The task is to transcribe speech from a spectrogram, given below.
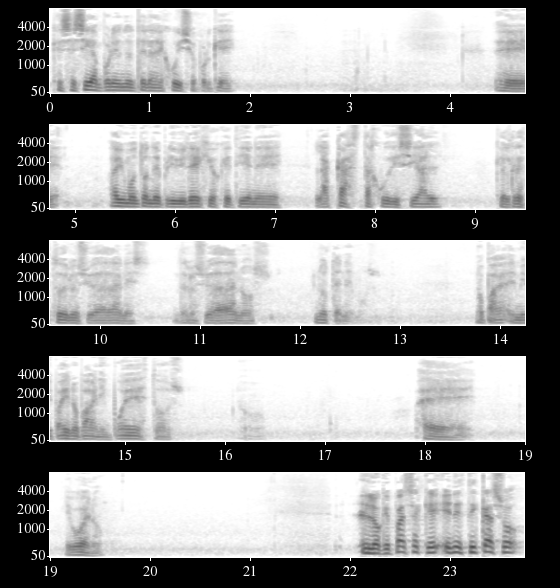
que se sigan poniendo en tela de juicio, porque eh, hay un montón de privilegios que tiene la casta judicial que el resto de los ciudadanos, de los ciudadanos no tenemos. No en mi país no pagan impuestos. Eh, y bueno. Lo que pasa es que en este caso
